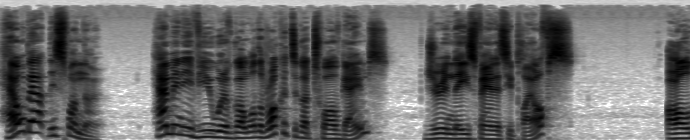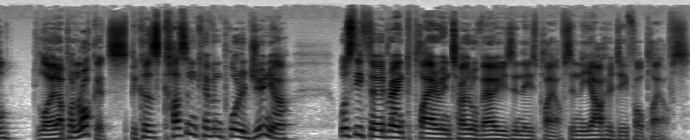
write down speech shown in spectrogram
How about this one though? How many of you would have gone, well, the Rockets have got 12 games during these fantasy playoffs. I'll load up on Rockets because cousin Kevin Porter Jr. was the third ranked player in total values in these playoffs, in the Yahoo default playoffs.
